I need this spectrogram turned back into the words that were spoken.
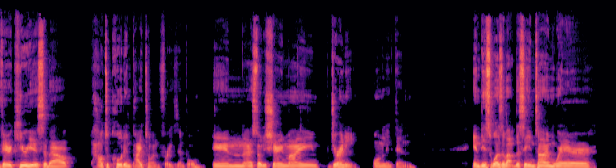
very curious about how to code in Python, for example. And I started sharing my journey on LinkedIn. And this was about the same time where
